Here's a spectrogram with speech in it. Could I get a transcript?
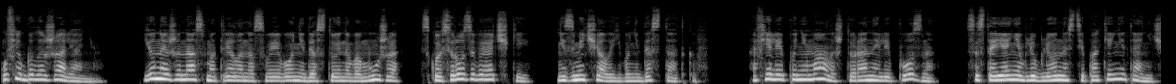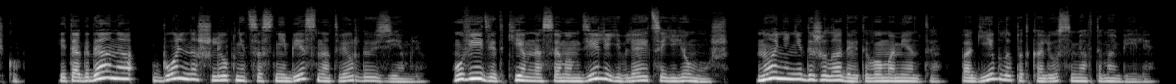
Уфе было жаль Аню. Юная жена смотрела на своего недостойного мужа сквозь розовые очки, не замечала его недостатков. Офелия понимала, что рано или поздно состояние влюбленности покинет Анечку, и тогда она больно шлепнется с небес на твердую землю. Увидит, кем на самом деле является ее муж. Но Аня не дожила до этого момента, погибла под колесами автомобиля.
